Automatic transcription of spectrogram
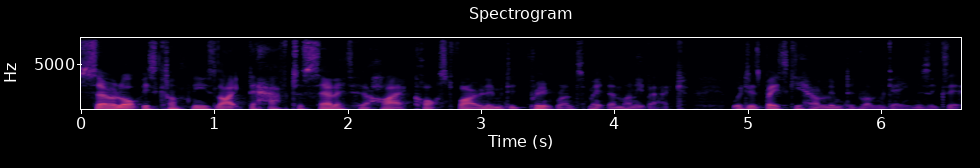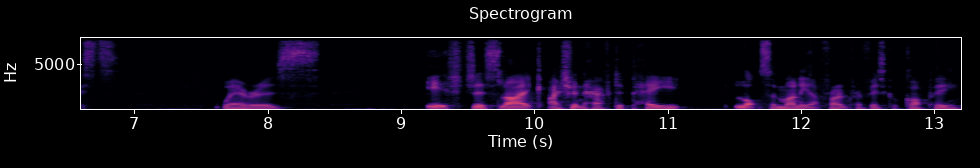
So a lot of these companies like they have to sell it at a higher cost via a limited print run to make their money back which is basically how limited run games exists. Whereas it's just like I shouldn't have to pay lots of money up front for a physical copy.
